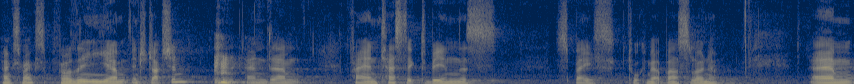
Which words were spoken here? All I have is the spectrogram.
Thanks, Max, for the um, introduction. and um, fantastic to be in this space talking about Barcelona. Um,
